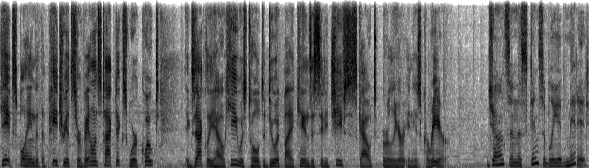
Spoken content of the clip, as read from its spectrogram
He explained that the Patriots' surveillance tactics were, quote, exactly how he was told to do it by a Kansas City Chiefs scout earlier in his career. Johnson ostensibly admitted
